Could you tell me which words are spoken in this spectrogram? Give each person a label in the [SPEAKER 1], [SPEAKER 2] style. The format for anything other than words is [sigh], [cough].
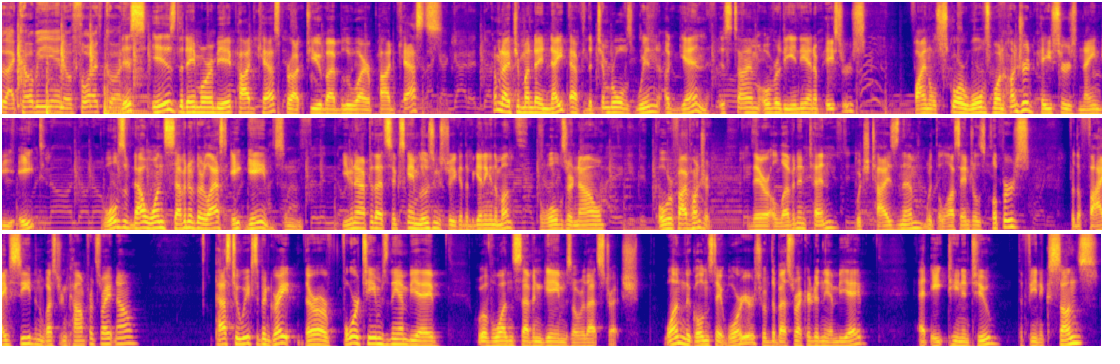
[SPEAKER 1] Like Kobe in the fourth quarter.
[SPEAKER 2] This is the Dane Moore NBA podcast brought to you by Blue Wire Podcasts. Coming at you Monday night after the Timberwolves win again, this time over the Indiana Pacers. Final score Wolves 100, Pacers 98. The Wolves have now won seven of their last eight games. And even after that six game losing streak at the beginning of the month, the Wolves are now over 500. They're 11 and 10, which ties them with the Los Angeles Clippers for the five seed in the Western Conference right now. Past two weeks have been great. There are four teams in the NBA who have won seven games over that stretch. One, the Golden State Warriors, who have the best record in the NBA at 18 and 2. The Phoenix Suns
